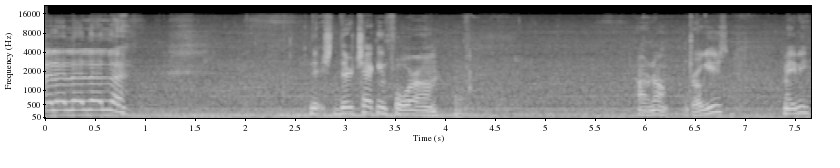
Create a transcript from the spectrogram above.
La la la la la. They're, checking for um. I don't know, drug use, maybe.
